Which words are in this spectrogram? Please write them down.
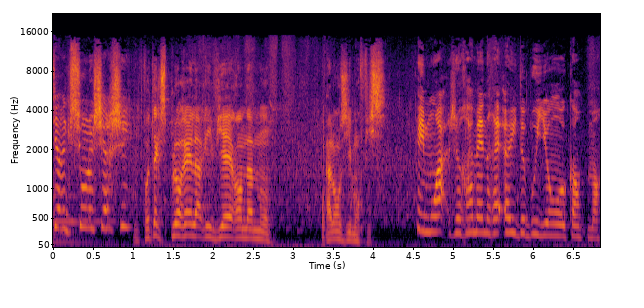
direction le chercher Il faut explorer la rivière en amont. Allons-y, mon fils. Et moi, je ramènerai œil de bouillon au campement.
